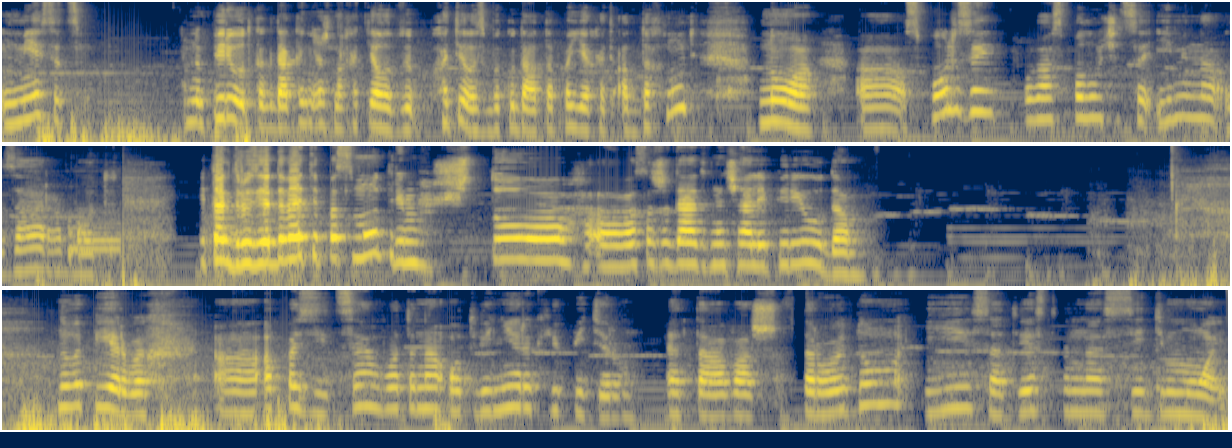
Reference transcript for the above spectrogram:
месяц ну, период, когда, конечно, хотелось бы, хотелось бы куда-то поехать отдохнуть, но э, с пользой у вас получится именно заработать. Итак, друзья, давайте посмотрим, что э, вас ожидает в начале периода. Ну, во-первых, э, оппозиция, вот она от Венеры к Юпитеру. Это ваш второй дом и, соответственно, седьмой.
